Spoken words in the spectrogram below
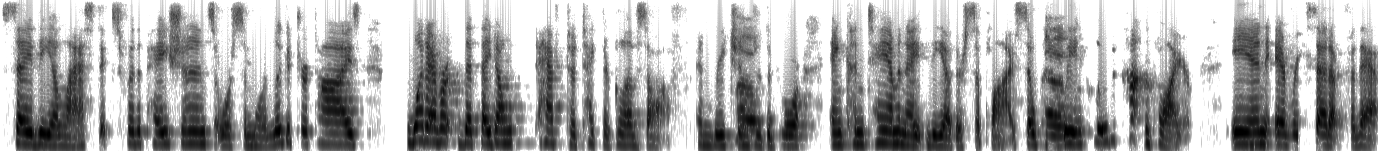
say the elastics for the patients or some more ligature ties, whatever, that they don't have to take their gloves off and reach oh. into the drawer and contaminate the other supplies. So oh. we include a cotton plier in every setup for that.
